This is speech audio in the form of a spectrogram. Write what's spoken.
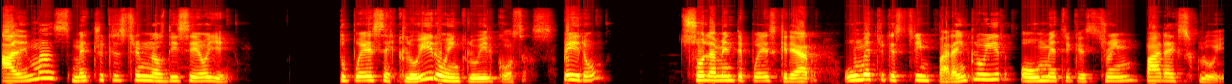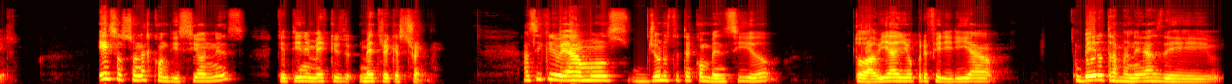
además Metric Stream nos dice, oye, tú puedes excluir o incluir cosas, pero solamente puedes crear un metric stream para incluir o un metric stream para excluir. Esas son las condiciones que tiene metric stream. Así que veamos, yo no estoy tan convencido. Todavía yo preferiría ver otras maneras de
